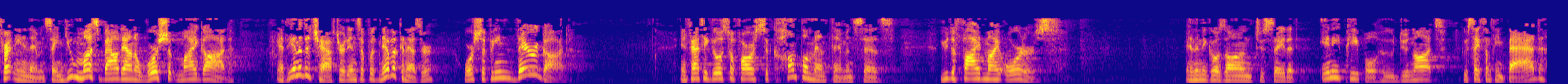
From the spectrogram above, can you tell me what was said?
threatening them and saying, You must bow down and worship my God. At the end of the chapter, it ends up with Nebuchadnezzar worshiping their God. In fact, he goes so far as to compliment them and says, You defied my orders. And then he goes on to say that any people who do not, who say something bad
